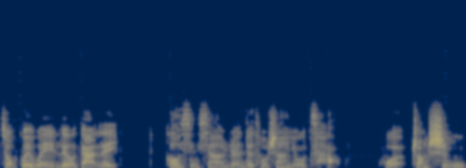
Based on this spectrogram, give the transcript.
总归为六大类。构形像人的头上有草或装饰物。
